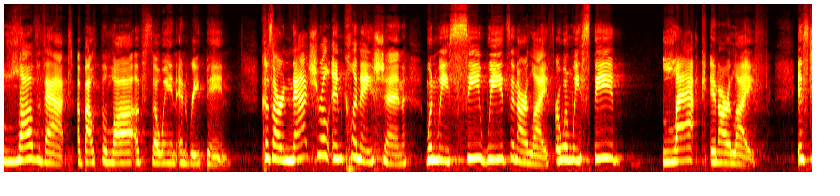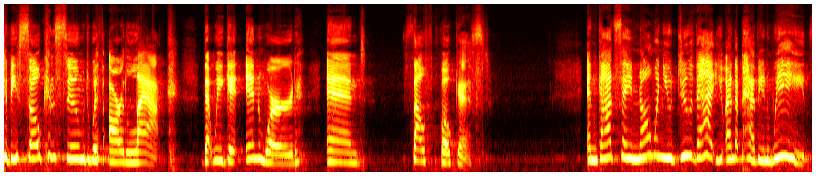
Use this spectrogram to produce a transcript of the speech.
love that about the law of sowing and reaping. Because our natural inclination when we see weeds in our life or when we see lack in our life is to be so consumed with our lack that we get inward and self focused. And God's saying, no, when you do that, you end up having weeds.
